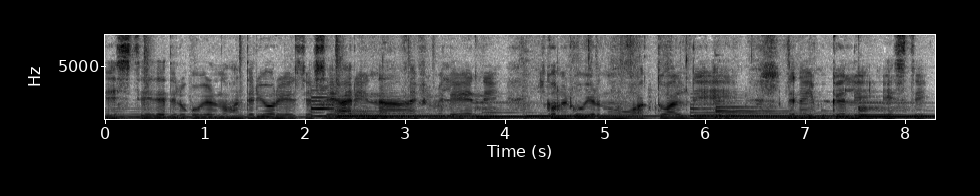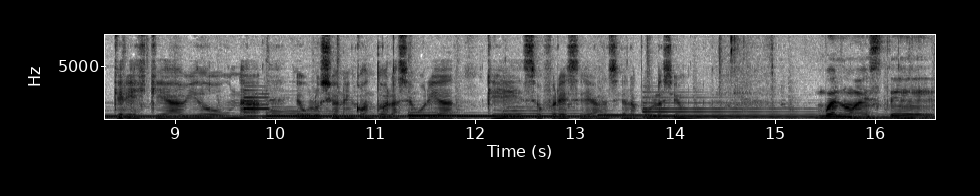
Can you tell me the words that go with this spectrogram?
este, desde los gobiernos anteriores, ya sea Arena, FMLN y con el gobierno actual de, de Nayib Bukele, este, ¿crees que ha habido una evolución en cuanto a la seguridad que se ofrece hacia la población? Bueno, este,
